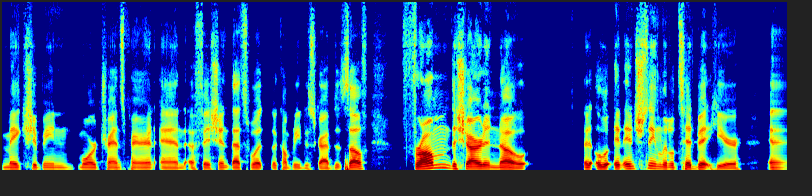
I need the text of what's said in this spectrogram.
make shipping more transparent and efficient. That's what the company describes itself. From the Chardan note, an, interesting little tidbit here, and,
